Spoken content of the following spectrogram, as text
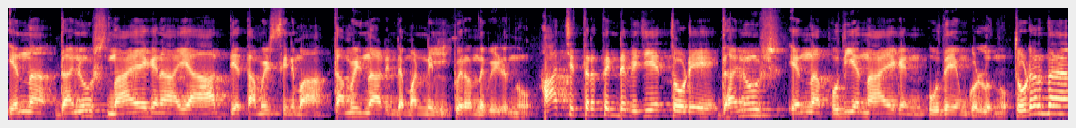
എന്ന ധനുഷ് നായകനായ ആദ്യ തമിഴ് സിനിമ തമിഴ്നാടിന്റെ മണ്ണിൽ പിറന്നു വീഴുന്നു. ആ ചിത്രത്തിന്റെ വിജയത്തോടെ ധനുഷ് എന്ന പുതിയ നായകൻ ഉദയം കൊള്ളുന്നു. തുടർന്ന്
